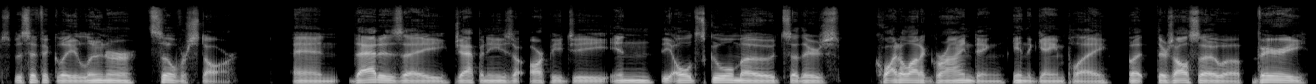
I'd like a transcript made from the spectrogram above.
specifically Lunar Silver Star. And that is a Japanese RPG in the old school mode. So there's quite a lot of grinding in the gameplay, but there's also a very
